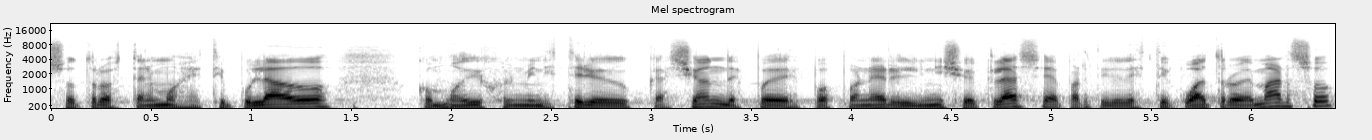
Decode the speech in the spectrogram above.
nosotros tenemos estipulado, como dijo el Ministerio de Educación, después de posponer el inicio de clase a partir de este 4 de marzo,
